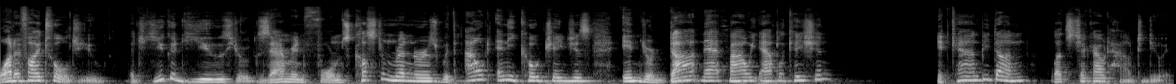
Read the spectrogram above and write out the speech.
What if I told you that you could use your Xamarin Forms custom renderers without any code changes in your .NET MAUI application? It can be done. Let's check out how to do it.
